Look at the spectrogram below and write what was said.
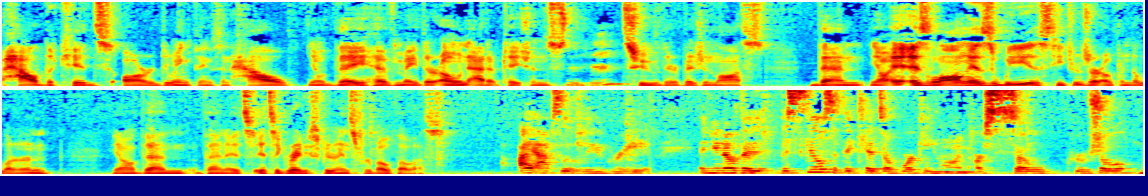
how the kids are doing things and how you know they have made their own adaptations mm-hmm. to their vision loss then you know as long as we as teachers are open to learn you know then then it's it's a great experience for both of us I absolutely agree. And you know the the skills that the kids are working on are so crucial to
